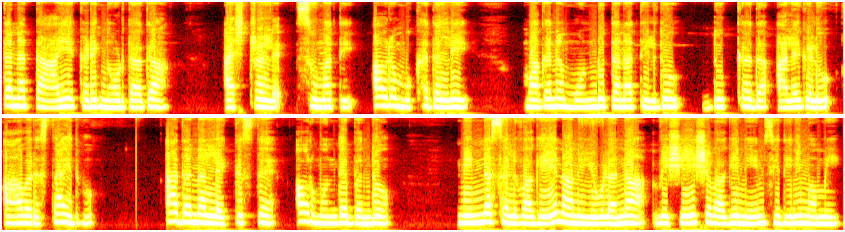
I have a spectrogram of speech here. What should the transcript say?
ತನ್ನ ತಾಯಿಯ ಕಡೆಗೆ ನೋಡಿದಾಗ ಅಷ್ಟರಲ್ಲೇ ಸುಮತಿ ಅವರ ಮುಖದಲ್ಲಿ ಮಗನ ಮೊಂಡುತನ ತಿಳಿದು ದುಃಖದ ಅಲೆಗಳು ಆವರಿಸ್ತಾ ಇದ್ವು. ಅದನ್ನ ಲೆಕ್ಕಿಸ್ದೆ ಅವ್ರ ಮುಂದೆ ಬಂದು, ನಿನ್ನ ಸಲುವಾಗಿಯೇ ನಾನು ಇವಳನ್ನ ವಿಶೇಷವಾಗಿ ನೇಮಿಸಿದೀನಿ ಮಮ್ಮಿ.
